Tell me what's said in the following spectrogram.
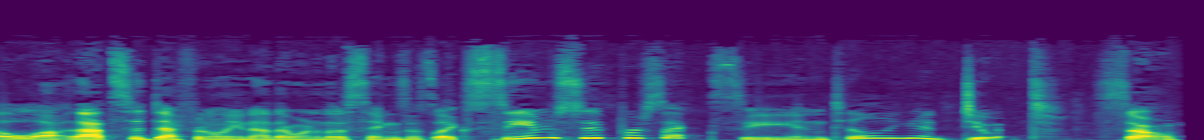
a lot. That's a definitely another one of those things that's like seems super sexy until you do it. So,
